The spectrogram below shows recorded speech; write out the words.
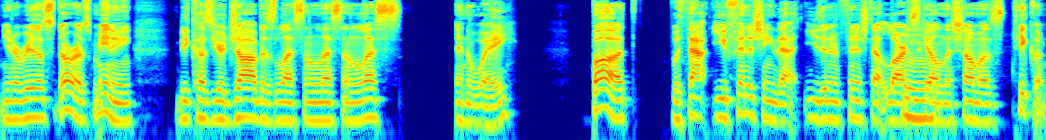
You know Yeridas HaDoros meaning because your job is less and less and less in a way but without you finishing that, you didn't finish that large scale neshama's tikkun.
